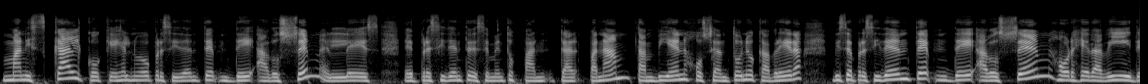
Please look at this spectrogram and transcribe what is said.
Maniscalco, que es el nuevo presidente de ADOCEM. Él es eh, presidente de Cementos Panam. También José Antonio Cabrera, vicepresidente de ADOCEM. Jorge David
